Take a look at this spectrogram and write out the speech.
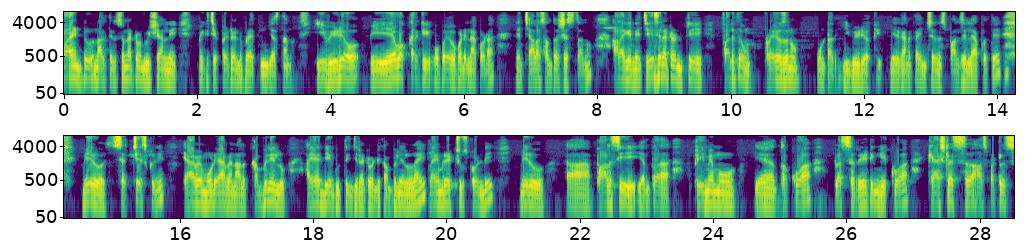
పాయింట్ నాకు తెలుసున్నటువంటి విషయాల్ని మీకు చెప్పేటువంటి ప్రయత్నం చేస్తాను. ఈ వీడియో మీ ఏ ఒక్కరికి ఉపయోగపడినా కూడా నేను చాలా సంతోషిస్తాను. అలాగే నేను చేసినటువంటి ఫలితం ప్రయోజనం ఉంటుంది ఈ వీడియోకి. మీరు కనుక ఇన్సూరెన్స్ పాలసీ లేకపోతే మీరు సెర్చ్ చేసుకుని యాభై మూడు యాభై నాలుగు కంపెనీలు ఐఆర్డీఏ గుర్తించినటువంటి కంపెనీలు ఉన్నాయి. క్లైమ్ రేట్ చూసుకోండి. మీరు పాలసీ ఎంత ప్రీమియము తక్కువ ప్లస్ రేటింగ్ ఎక్కువ క్యాష్లెస్ హాస్పిటల్స్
